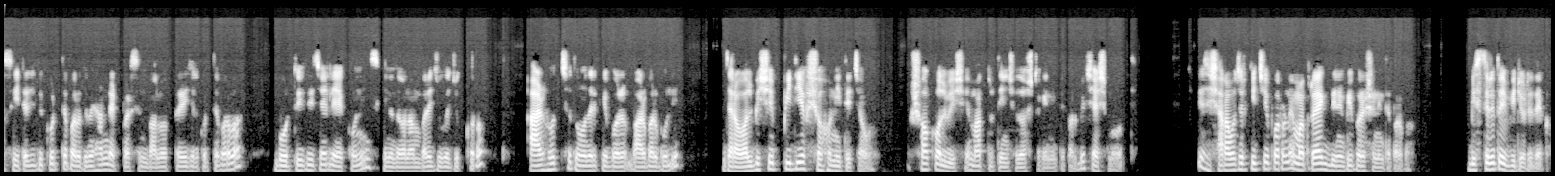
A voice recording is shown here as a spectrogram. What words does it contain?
আছে, এটা যদি করতে পারো, তুমি হান্ড্রেড পার্সেন্ট ভালো একটা রেজাল্ট করতে পারবা। ভর্তি দিতে চাইলে এখনই স্ক্রিনে দেওয়া নাম্বারে যোগাযোগ করো। আর হচ্ছে তোমাদেরকে বারবার বলি, যারা অল বিষয়ে পিডিএফ সহ নিতে চাও, সকল বিষয়ে মাত্র তিনশো দশ টাকা নিতে পারবে শেষ মুহূর্তে। ঠিক আছে সারা বছর কিছুই পড়ো না মাত্র একদিনে প্রিপারেশন নিতে পারবা। বিস্তারিত এই ভিডিওটা দেখো।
